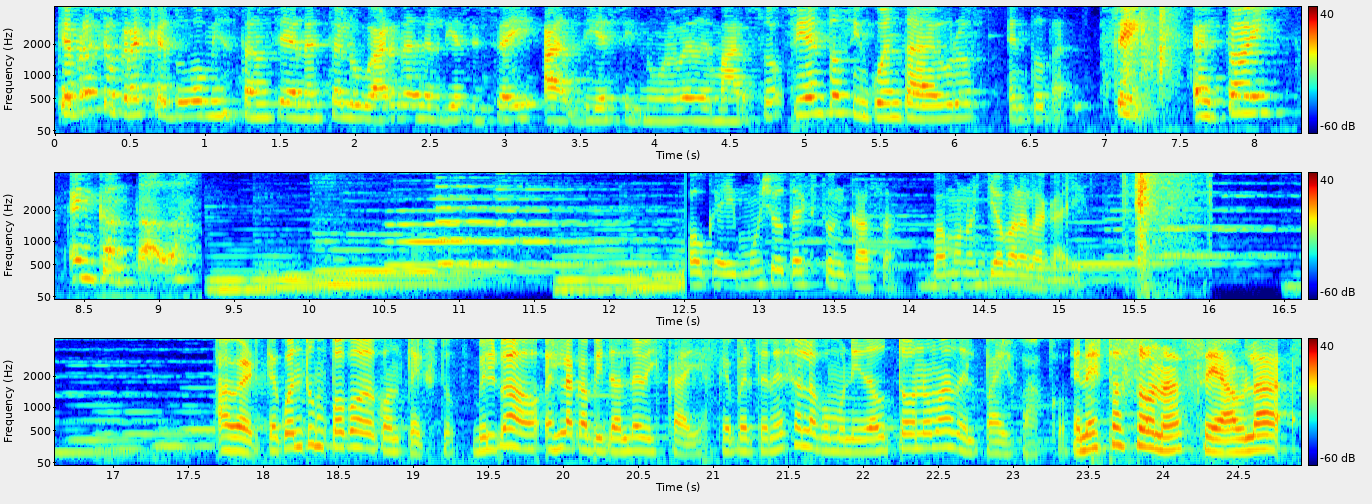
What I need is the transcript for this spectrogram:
¿Qué precio crees que tuvo mi estancia en este lugar desde el 16 al 19 de marzo? 150 euros en total. Sí, estoy encantada. Ok, mucho texto en casa. Vámonos ya para la calle. A ver, te cuento un poco de contexto. Bilbao es la capital de Vizcaya, que pertenece a la comunidad autónoma del País Vasco. En esta zona se habla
